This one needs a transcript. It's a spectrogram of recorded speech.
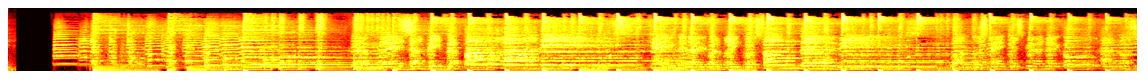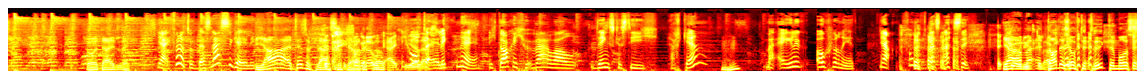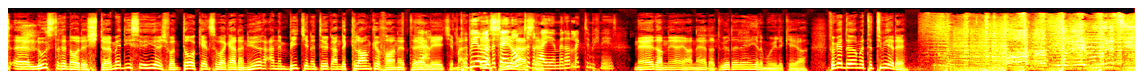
Duidelijk. Ja, ik vind het toch best lastig eigenlijk. Ja, het is ook lastig. ik ja, vond het dat ook klopt. Ik eigenlijk vond het eigenlijk... Nee, ik dacht, ik waren wel dingetjes die ik herken, Mhm. maar eigenlijk ook weer niet. Ja, ik vond het best lastig. Ja, maar dat is ook de truc. Je moest eh luisteren naar de stemmen die ze huurt. Want daar kent ze wat gaan dan huren. En een beetje natuurlijk aan de klanken van het eh, Ja. liedje. Maar Ik probeerde het dat is meteen om te draaien, maar dat lukte me niet. Nee, dan, ja, ja, nee, dat wordt een hele moeilijke, ja. We gaan door met de tweede.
